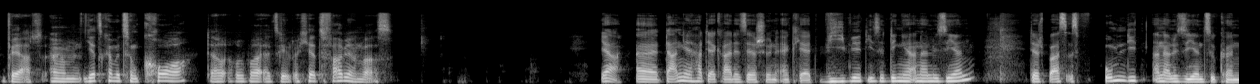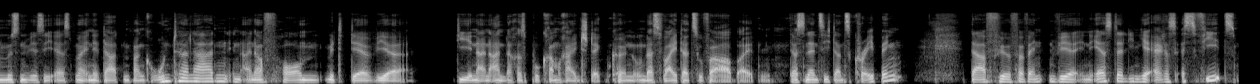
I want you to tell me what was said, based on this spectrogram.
Wert. Ähm, jetzt kommen wir zum Core. Darüber erzählt euch jetzt Fabian was. Ja, äh, Daniel hat ja gerade sehr schön erklärt, wie wir diese Dinge analysieren. Der Spaß ist, um die analysieren zu können, müssen wir sie erstmal in eine Datenbank runterladen, in einer Form, mit der wir die in ein anderes Programm reinstecken können, um das weiter zu verarbeiten. Das nennt sich dann Scraping. Dafür verwenden wir in erster Linie RSS-Feeds.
